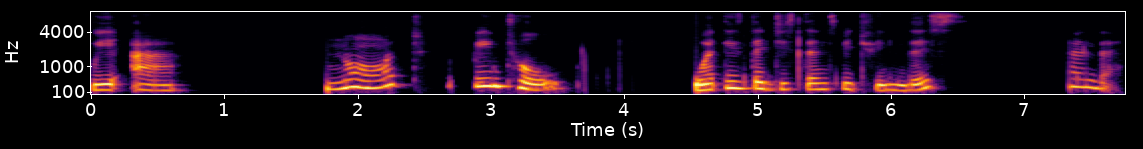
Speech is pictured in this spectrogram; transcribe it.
we are not being told what is the distance between this and that.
